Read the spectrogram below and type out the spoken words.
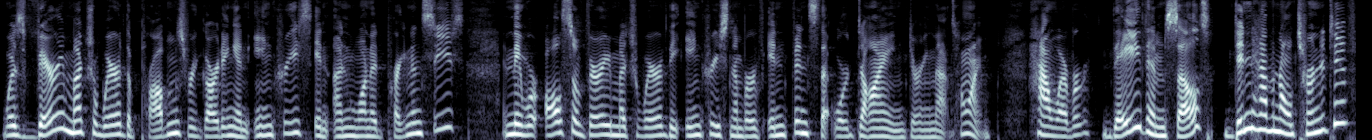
was very much aware of the problems regarding an increase in unwanted pregnancies, and they were also very much aware of the increased number of infants that were dying during that time. However, they themselves didn't have an alternative,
